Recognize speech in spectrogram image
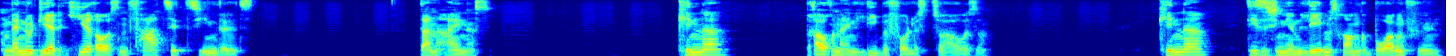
Und wenn du dir hieraus ein Fazit ziehen willst, dann eines. Kinder brauchen ein liebevolles Zuhause. Kinder, die sich in ihrem Lebensraum geborgen fühlen,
